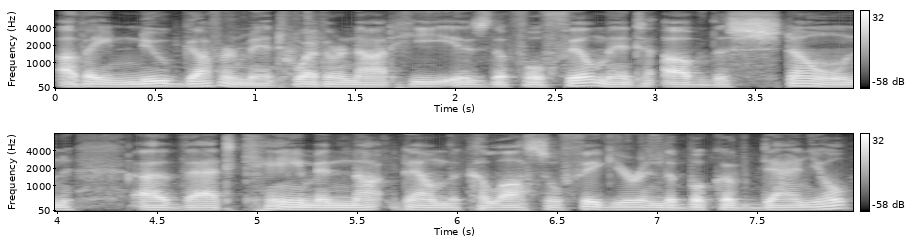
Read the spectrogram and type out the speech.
of a new government, whether or not he is the fulfillment of the stone uh, that came and knocked down the colossal figure in the book of Daniel,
